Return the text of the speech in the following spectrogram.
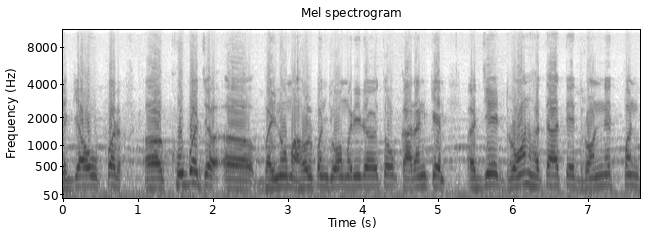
જગ્યાઓ ઉપર ખૂબ જ ભયનો માહોલ પણ જોવા મળી રહ્યો હતો. કારણ કે જે ડ્રોન હતા તે ડ્રોનને પણ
